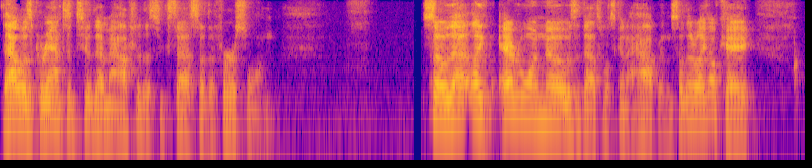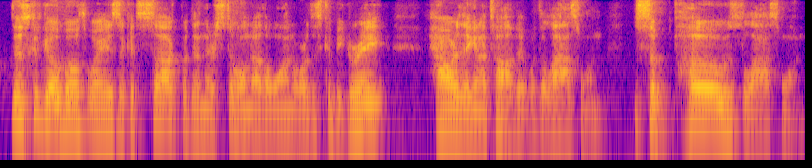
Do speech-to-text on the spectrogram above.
That was granted to them after the success of the first one. So that like everyone knows that that's what's going to happen. So they're like, okay, this could go both ways. It could suck, but then there's still another one, or this could be great. How are they going to top it with the last one? Supposed last one.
